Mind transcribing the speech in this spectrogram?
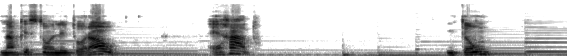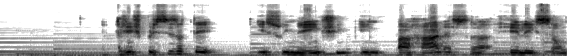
na questão eleitoral é errado. Então, a gente precisa ter isso em mente, em barrar essa reeleição,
